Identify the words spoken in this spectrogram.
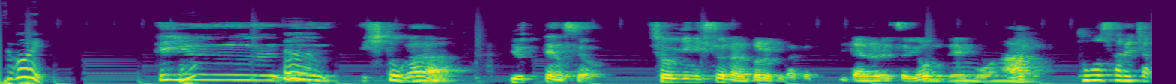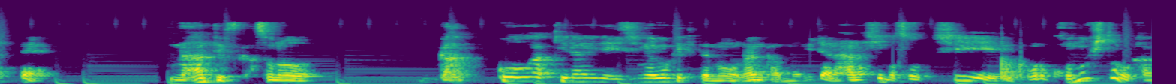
すごい。っていう人が言ってんすよ。将棋に必要な努力だみたいなやつを読んで、もう圧倒されちゃって、なんていうんですか、その、学校が嫌いでいじめを受けてても、なんかもうみたいな話もそうだし、このこの人の考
